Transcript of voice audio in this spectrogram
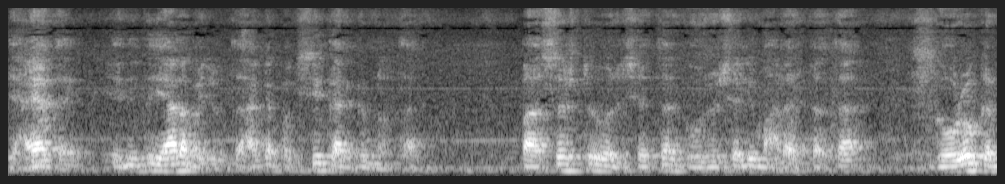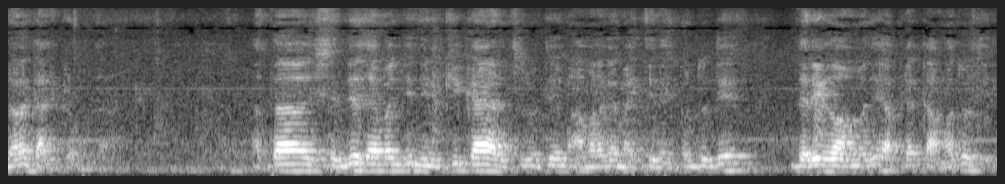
जे हयात आहेत त्यांनी तर यायला पाहिजे होतं. हा काय पक्षीय कार्यक्रम नव्हता. पासष्ट वर्षाचा गौरवशाली महाराष्ट्राचा गौरव करणारा कार्यक्रम होता. आता शिंदे साहेबांची नेमकी काय अडचण होती आम्हाला काही माहिती नाही परंतु ते दरेगावामध्ये आपल्या कामात होते.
